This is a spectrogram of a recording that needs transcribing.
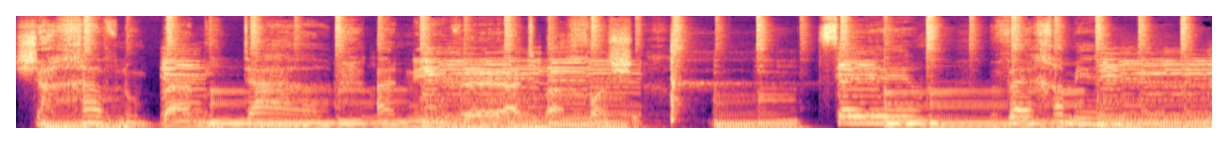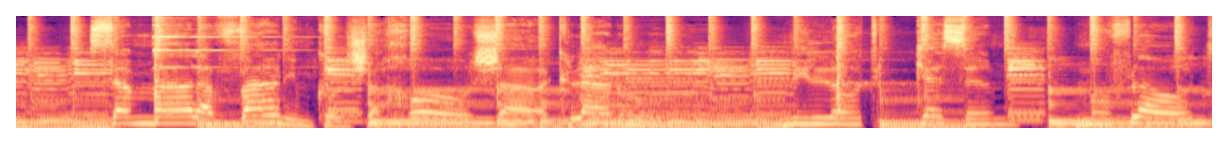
שכבנו במיטה, אני ואת בחושך. צעירים וחמים, זמר לבן עם קול שחור, שרק לנו מילות קסם מופלאות.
